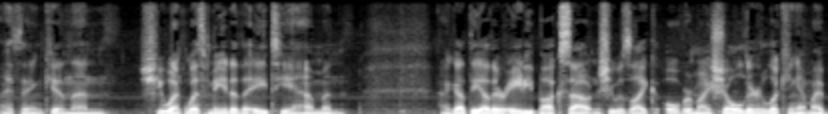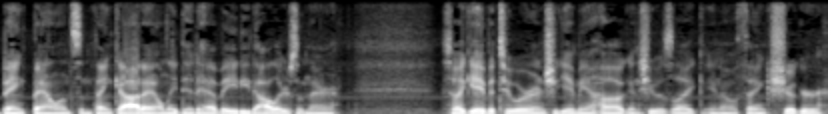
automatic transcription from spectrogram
I think, and then she went with me to the ATM and I got the other 80 bucks out and she was like over my shoulder looking at my bank balance and thank God I only did have $80 in there. So I gave it to her, and she gave me a hug, and she was like, you know, thanks, sugar,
